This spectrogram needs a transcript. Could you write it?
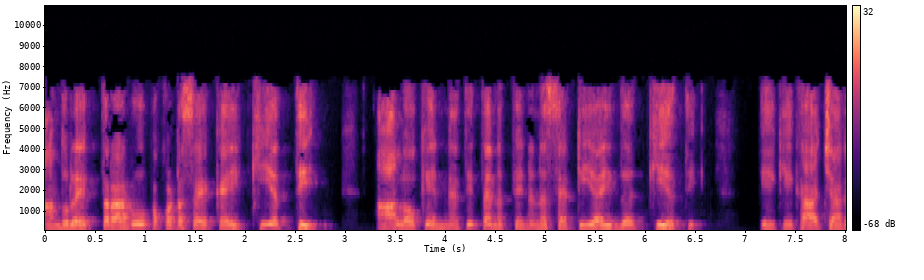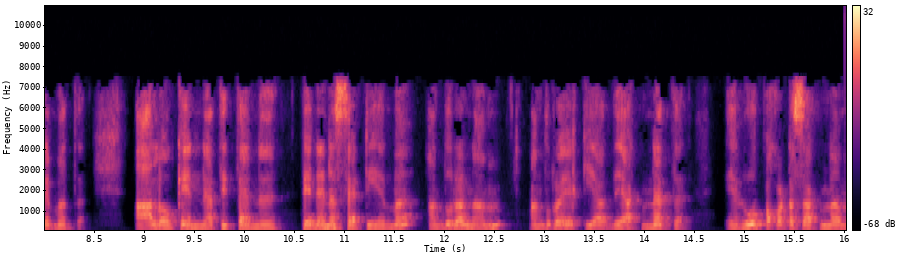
අඳුර එක්තරා රූප කොටසකයි කියති. ආලෝකයේ නැති තැන පෙනෙන සැටියයිද කියති. ඒක එක ආචාර්ය මත. ආලෝකයේ නැති තැන පෙනෙන සැටියම අඳුර නම් අඳුරය කියා දෙයක් නැත. ඒ රූප කොටසක් නම්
